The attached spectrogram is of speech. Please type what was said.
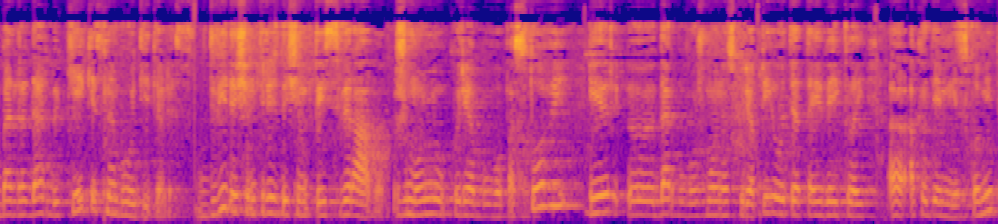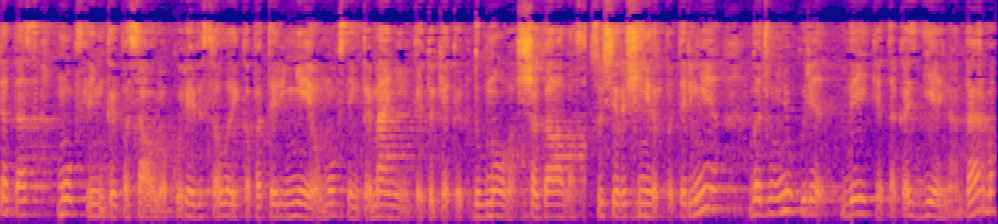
bendradarbių kiekis nebuvo didelis. 20-30 tai sviravo žmonių, kurie buvo pastoviai ir dar buvo žmonės, kurie prijautė tai veiklai, e, akademinis komitetas, mokslininkai pasaulio, kurie visą laiką patarinėjo, mokslininkai, menininkai, tokie kaip Dubno Ivanovas, Šagalas susirašinėjo ir patarinėjo, bet žmonių, kurie veikia tą kasdienę darbą,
